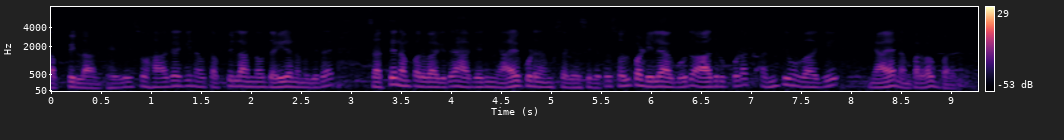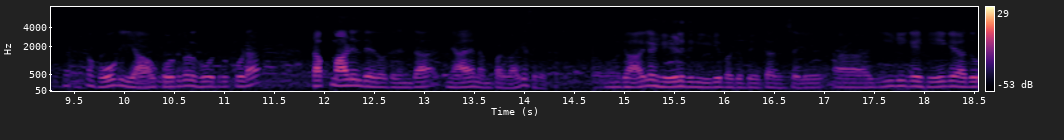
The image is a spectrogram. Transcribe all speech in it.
ತಪ್ಪಿಲ್ಲ ಅಂತ ಹೇಳಿ. ಸೊ ಹಾಗಾಗಿ ನಾವು ತಪ್ಪಿಲ್ಲ ಅನ್ನೋ ಧೈರ್ಯ ನಮಗಿದೆ. ಸತ್ಯ ನಮ್ಮ ಪರವಾಗಿದೆ, ಹಾಗಾಗಿ ನ್ಯಾಯ ಕೂಡ ನಮ್ಗೆ ಸಗ ಸಿಗುತ್ತೆ. ಸ್ವಲ್ಪ ಡಿಲೇ ಆಗ್ಬೋದು, ಆದರೂ ಕೂಡ ಅಂತಿಮವಾಗಿ ನ್ಯಾಯ ನಮ್ಮ ಪರವಾಗಿ ಬರುತ್ತೆ. ಹೋಗಲಿ, ಯಾವ ಕೋರ್ಟ್ಗಳಿಗೆ ಹೋದರೂ ಕೂಡ ತಪ್ಪು ಮಾಡಿಲ್ಲದೆ ಇರೋದರಿಂದ ನ್ಯಾಯ ನಮ್ಮ ಸಿಗುತ್ತೆ. ಈಗಾಗಲೇ ಹೇಳಿದ್ದೀನಿ ಇಡಿ ಬಗ್ಗೆ ಬೇಕಾದ ಸಲ. ಇಡಿಗೆ ಹೇಗೆ ಅದು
